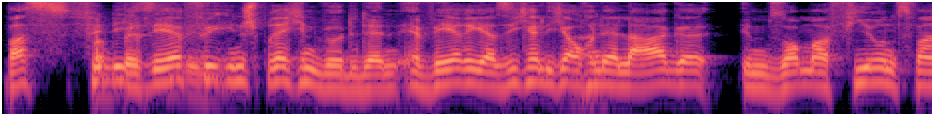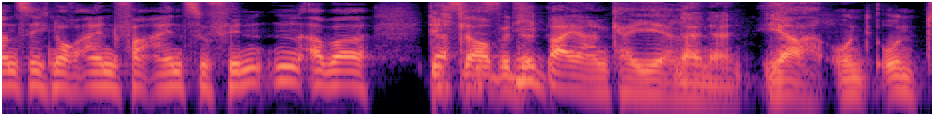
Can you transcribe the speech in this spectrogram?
Was, finde ich, sehr für ihn sprechen würde. Denn er wäre ja sicherlich auch in der Lage, im Sommer 24 noch einen Verein zu finden. Aber das ich glaube, ist die Bayern-Karriere. Nein, nein. Ja, und, und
